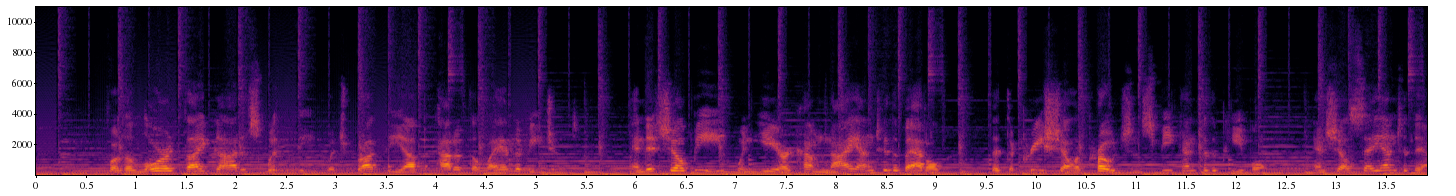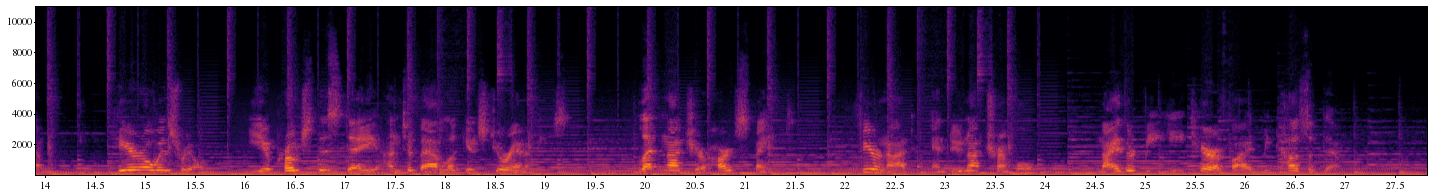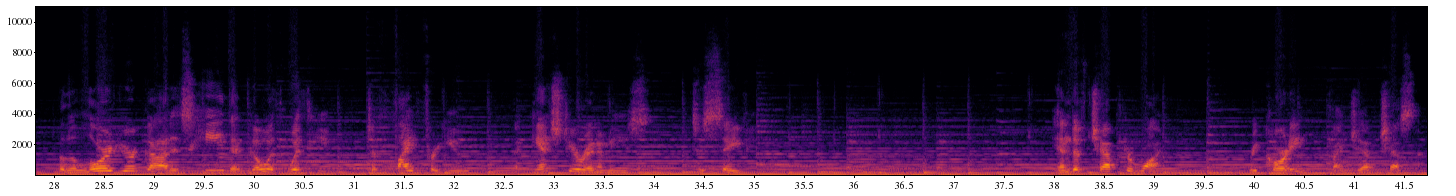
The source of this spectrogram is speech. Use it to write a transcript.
For the Lord thy God is with thee, which brought thee up out of the land of Egypt. And it shall be, when ye are come nigh unto the battle, that the priest shall approach and speak unto the people, and shall say unto them, Hear, O Israel, ye approach this day unto battle against your enemies. Let not your hearts faint. Fear not, and do not tremble, neither be ye terrified because of them. For the Lord your God is he that goeth with you, to fight for you against your enemies, to save you. End of chapter 1. Recording by Jeff Chestnut.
